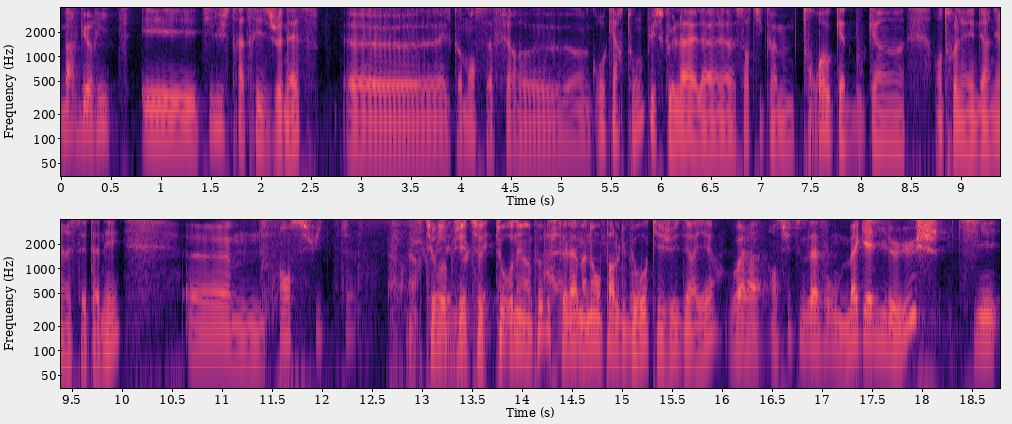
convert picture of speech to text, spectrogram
Marguerite est illustratrice jeunesse. Euh, elle commence à faire euh, un gros carton, puisque là, elle a, sorti quand même 3 ou 4 bouquins entre l'année dernière et cette année. Euh, ensuite. Alors, tu es obligé de se tourner un peu, parce que là, maintenant, on parle du bureau qui est juste derrière. Voilà. Ensuite, nous avons Magali Lehuche, qui est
